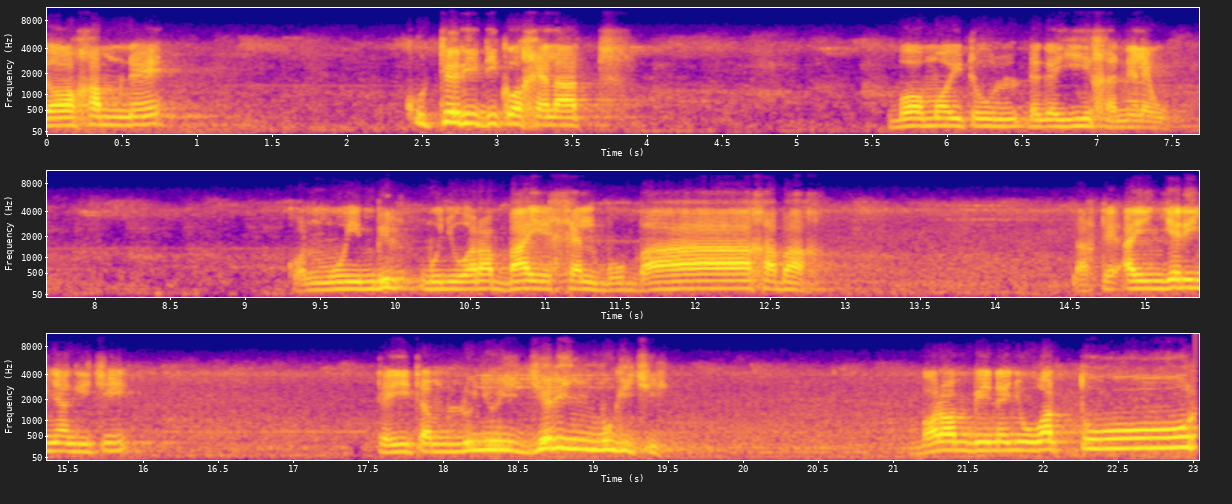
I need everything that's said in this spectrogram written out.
yoo xam ne ku tëri di ko xelaat boo moytuwul da nga yéex a nelew kon muy mbir mu ñu war a bàyyi xel bu baax a baax ndaxte ay njëriñ a ngi ci te itam lu ñuy jëriñ mu ngi ci borom bi nañu wattuur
